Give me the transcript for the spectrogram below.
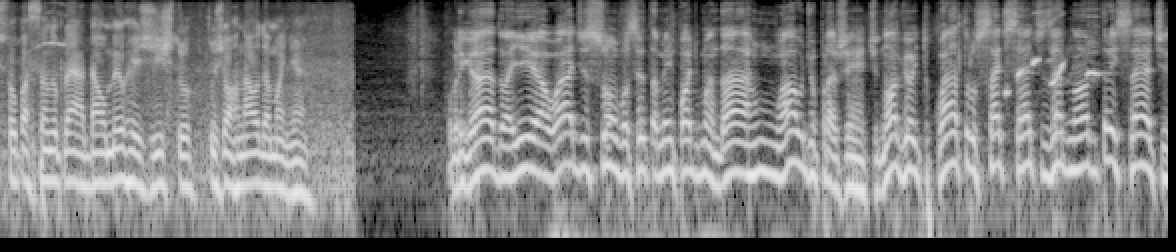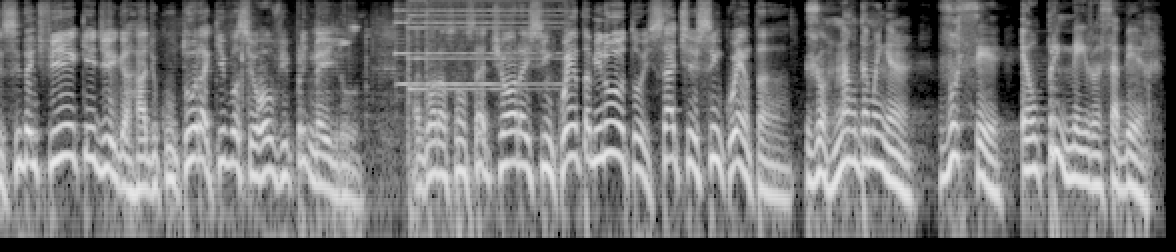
Estou passando para dar o meu registro do Jornal da Manhã. Obrigado aí ao Adson. Você também pode mandar um áudio pra gente. 984-770937. Se identifique e diga Rádio Cultura, aqui você ouve primeiro. Agora são 7 horas e 50 minutos, 7 e 50 Jornal da Manhã. Você é o primeiro a saber.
